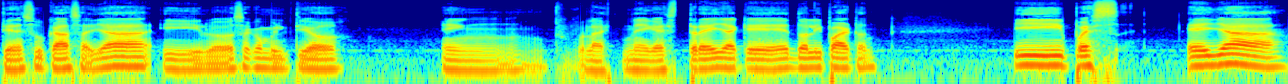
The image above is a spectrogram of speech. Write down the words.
tiene su casa allá y luego se convirtió en la mega estrella que es Dolly Parton. Y pues ella,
